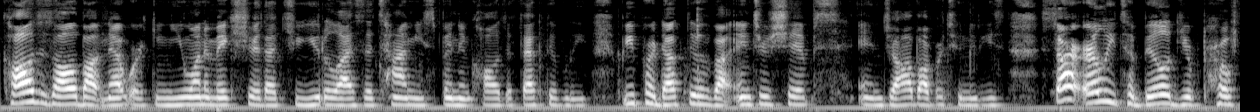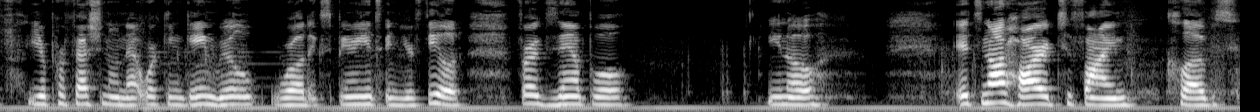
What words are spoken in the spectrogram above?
College is all about networking. You want to make sure that you utilize the time you spend in college effectively. Be productive about internships and job opportunities. Start early to build your prof- your professional network and gain real world experience in your field. For example, you know, it's not hard to find clubs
